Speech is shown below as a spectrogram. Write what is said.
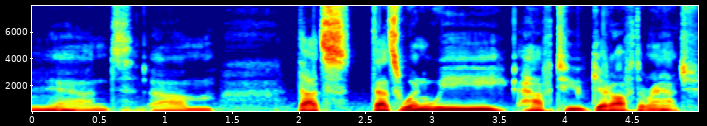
Mm. and um, that's that's when we have to get off the ranch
